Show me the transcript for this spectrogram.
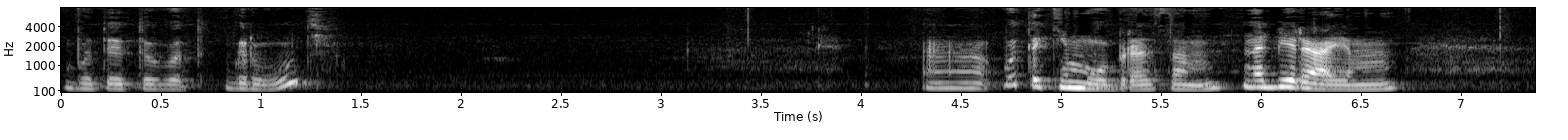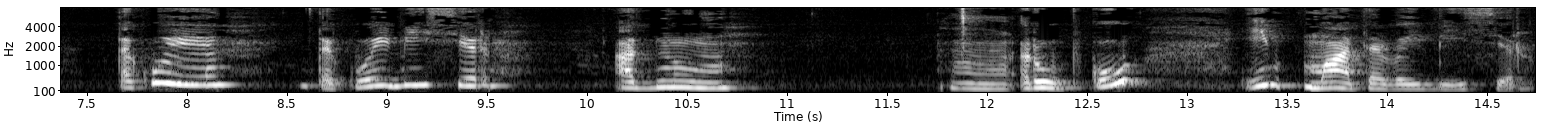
вот эту вот грудь. А, вот таким образом. Набираем такой, такой бисер, одну рубку и матовый бисер.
